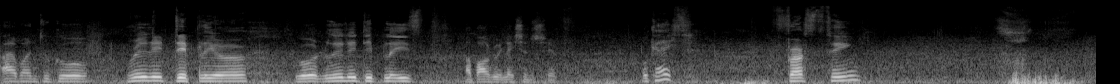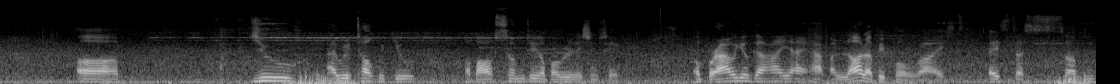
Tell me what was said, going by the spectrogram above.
I want to go really deeply, go really deeply about relationship. Okay. First thing, uh, you, I will talk with you about something about relationship. Around you guys, I have a lot of people, right? It's just some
